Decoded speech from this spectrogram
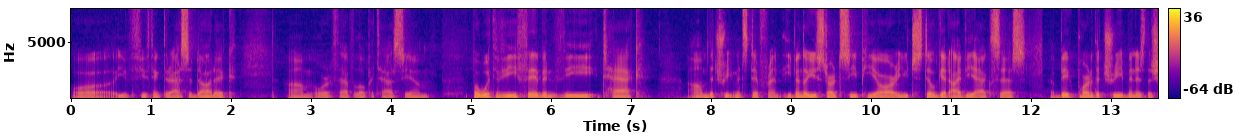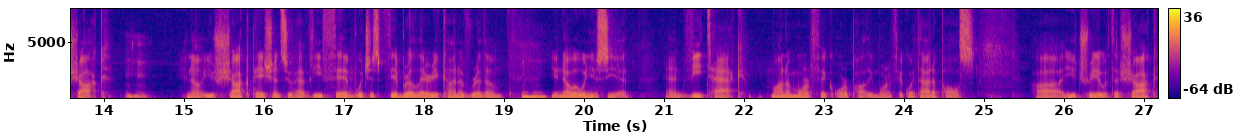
or if you think they're acidotic, um, or if they have low potassium. But with VFib and VTach, um, the treatment's different. Even though you start CPR, you still get IV access. A big part of the treatment is the shock. You know, you shock patients who have VFib, which is fibrillary kind of rhythm. You know it when you see it. And VTach, monomorphic or polymorphic, without a pulse. Uh, you treat it with a shock,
